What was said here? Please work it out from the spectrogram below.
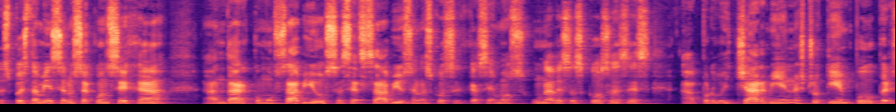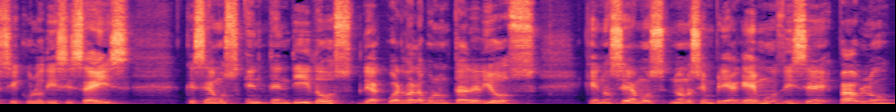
Después también se nos aconseja andar como sabios, a ser sabios en las cosas que hacemos. Una de esas cosas es aprovechar bien nuestro tiempo, versículo 16, que seamos entendidos de acuerdo a la voluntad de Dios, que no seamos, no nos embriaguemos, dice Pablo,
